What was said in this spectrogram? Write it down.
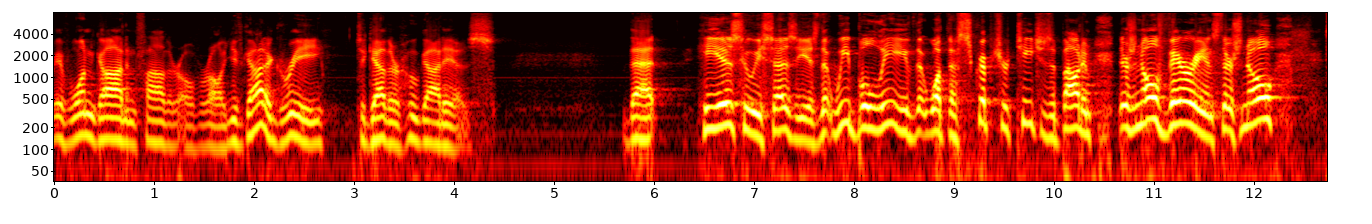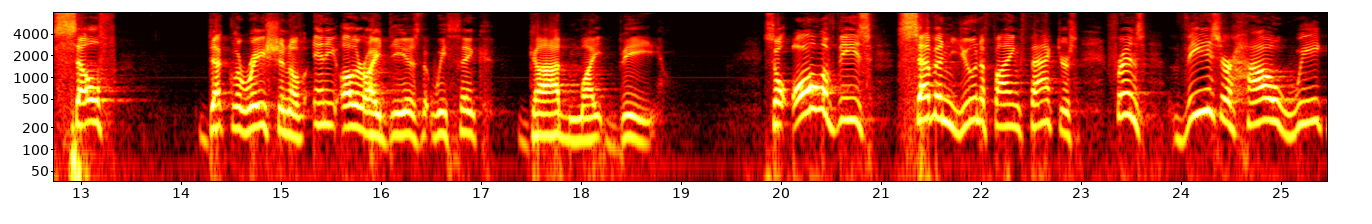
We have one God and Father overall. You've got to agree together who God is. That he is who he says he is. That we believe that what the scripture teaches about him, there's no variance, there's no self declaration of any other ideas that we think God might be. So, all of these seven unifying factors, friends, these are how we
